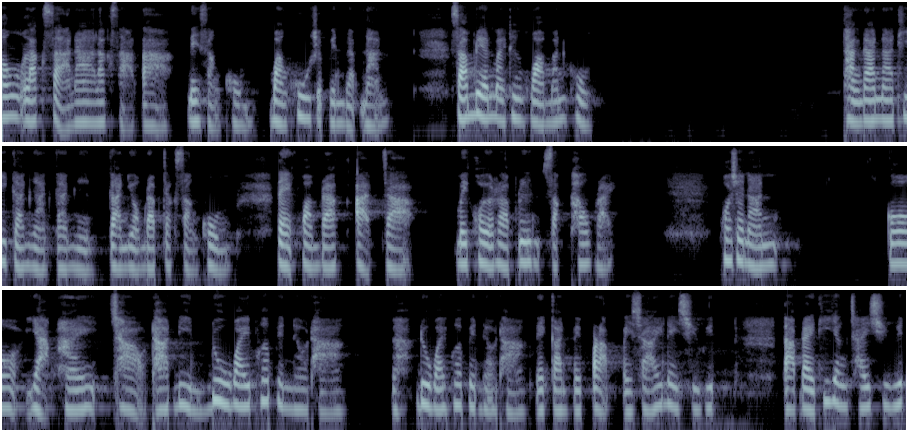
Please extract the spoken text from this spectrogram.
ต้องรักษาหน้ารักษาตาในสังคม บางคู่จะเป็นแบบนั้น สามเหรียญหมายถึงความมั่นคง ทางด้านหน้าที่การงานการเงิน การยอมรับจากสังคม แต่ความรักอาจจะไม่ค่อยรับรื่นสักเท่าไหร่ เพราะฉะนั้นก็อยากให้ชาวธาตุดินดูไว้เพื่อเป็นแนวทางนะดูไว้เพื่อเป็นแนวทางในการไปปรับไปใช้ในชีวิตตราบใดที่ยังใช้ชีวิต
